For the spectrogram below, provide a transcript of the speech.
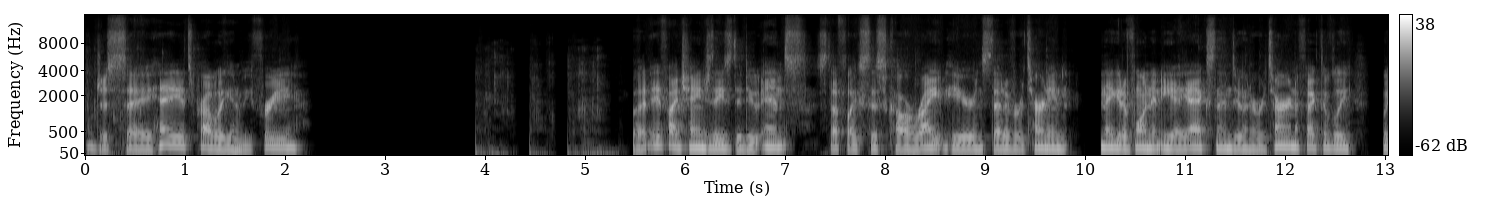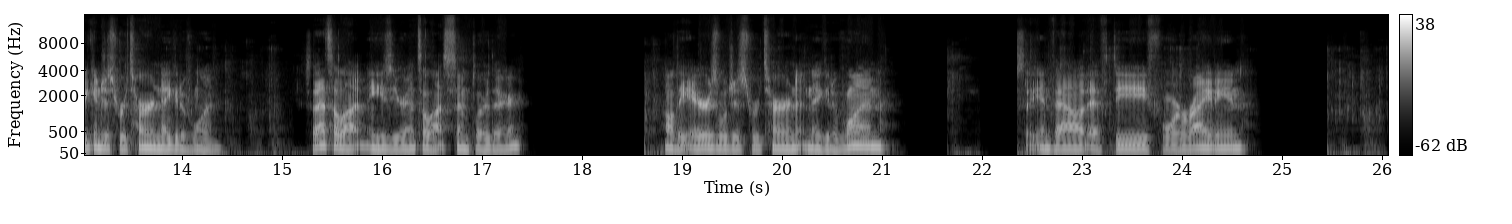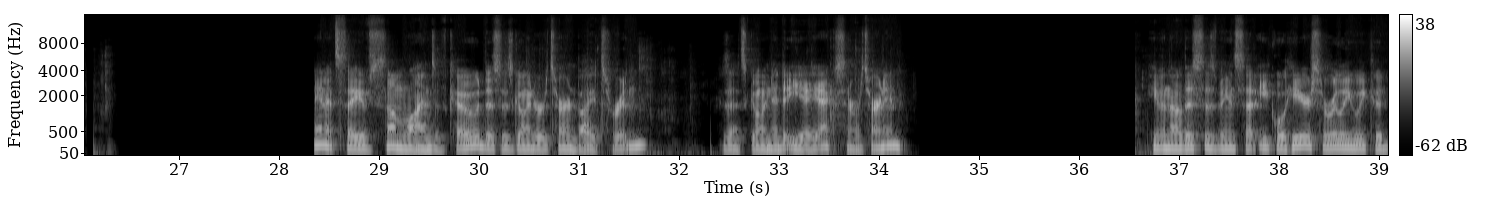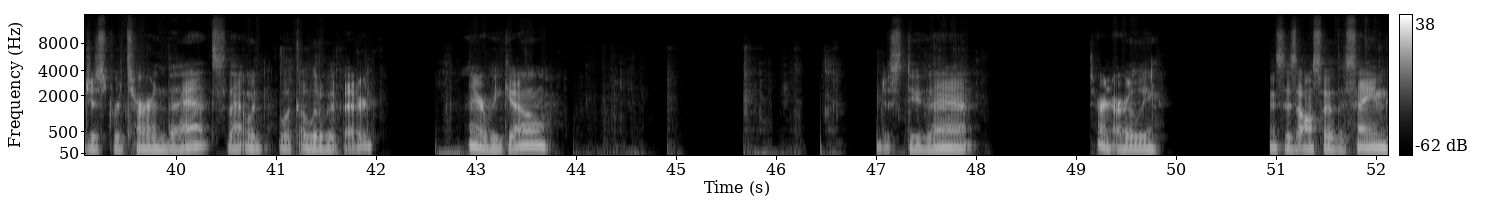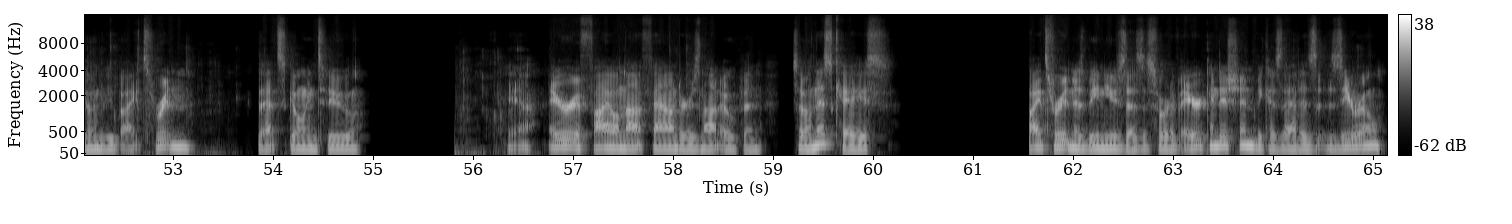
We'll just say, hey, it's probably going to be free. But if I change these to do ints, stuff like syscall write here, instead of returning negative 1 in EAX then doing a return effectively, we can just return negative 1. So that's a lot easier, that's a lot simpler there. All the errors will just return negative 1. Say invalid FD for writing. And it saves some lines of code. This is going to return bytes written, because that's going into EAX and returning. Even though this is being set equal here, so really we could just return that. So that would look a little bit better. There we go. Just do that. Turn early. This is also the same, going to be bytes written. That's going to, yeah, error if file not found or is not open. So in this case, bytes written is being used as a sort of error condition because that is zero.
